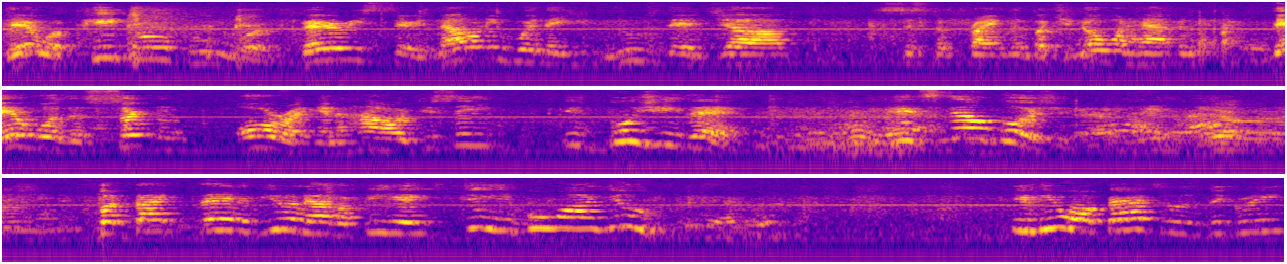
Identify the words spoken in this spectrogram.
There were people who were very serious. Not only were they lose their job, Sister Franklin, but you know what happened? There was a certain aura in Howard. You see, it's bougie there. Mm-hmm. It's still bougie. But back then, if you didn't have a PhD, who are you? If you are a bachelor's degree,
